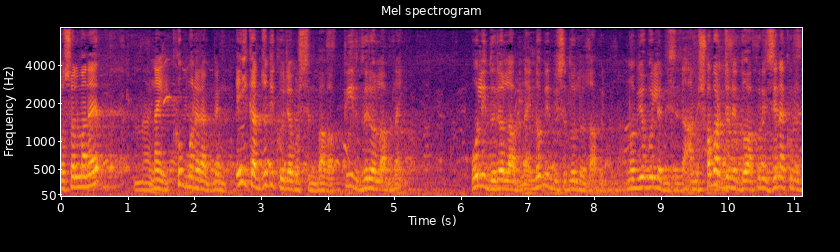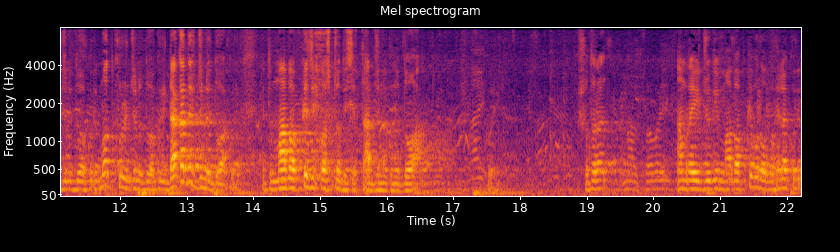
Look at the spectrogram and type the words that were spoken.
মুসলমানের নাই। খুব মনে রাখবেন এই কাজ যদি কইরা বসছেন বাবা পীর ধরেও লাভ নাই অলি ধরেও লাভ নাই নবীর বিষয় ধরলেও লাভ হইব না। নবীও বললে দিছে যে আমি সবার জন্য দোয়া করি জেনাকুরের জন্য দোয়া করি মদখুরের জন্য দোয়া করি ডাকাতের জন্য দোয়া করি। কিন্তু মা বাপকে যে কষ্ট দিছে তার জন্য কোনো দোয়া করি। সুতরাং আমরা এই যুগে মা বাপকে বড় অবহেলা করি।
